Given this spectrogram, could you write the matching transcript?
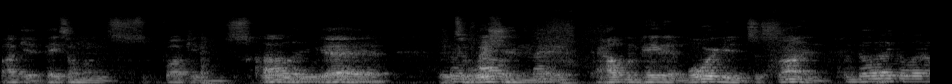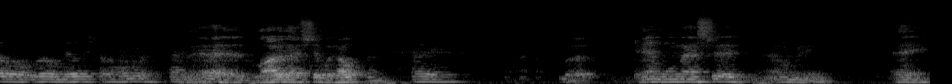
Fuck it. Pay someone's fucking school. College, yeah. yeah. Their tuition. and help them pay their mortgage or something. build like a little little village for the homeless or something. Yeah, a lot of that shit would help them. Oh yeah. But gambling that shit, you know what I mean? Hey,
